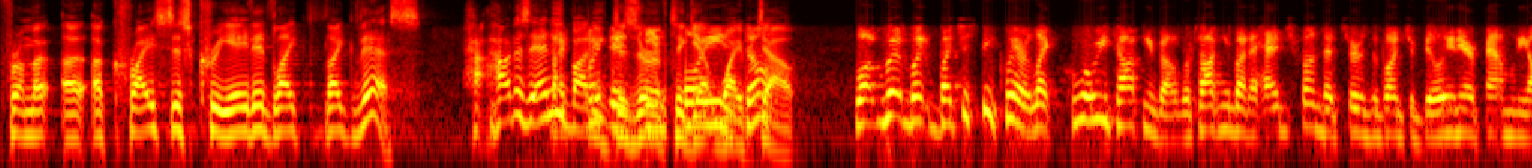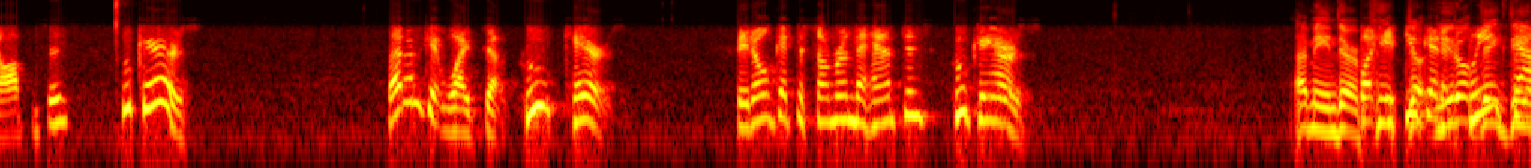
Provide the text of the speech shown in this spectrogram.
from a, a, a crisis created like like this? How, does anybody the deserve to get wiped don't. out? Well, but, but, but just be clear, like, who are we talking about? We're talking about a hedge fund that serves a bunch of billionaire family offices. Who cares? Let them get wiped out. Who cares? They don't get to summer in the Hamptons. Who cares? I mean, there are But people. you a don't think the table-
